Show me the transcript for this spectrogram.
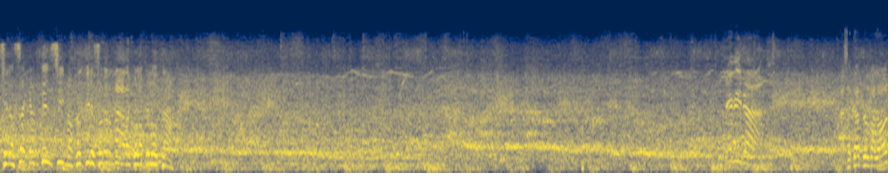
Se la sacan de encima, no quiere saber nada con la pelota. El balón.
